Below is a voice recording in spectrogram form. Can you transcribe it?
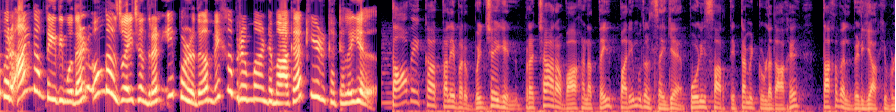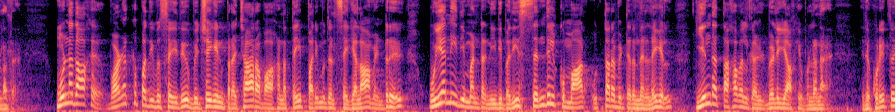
அக்டோபர் ஐந்தாம் தேதி முதல் உங்கள் ஜெயச்சந்திரன் இப்பொழுது மிக பிரம்மாண்டமாக கீழ்கட்டளையில். தாவேகா தலைவர் விஜயின் பிரச்சார வாகனத்தை பறிமுதல் செய்ய போலீசார் திட்டமிட்டுள்ளதாக தகவல் வெளியாகியுள்ளது. முன்னதாக வழக்கு பதிவு செய்து விஜயின் பிரச்சார வாகனத்தை பறிமுதல் செய்யலாம் என்று உயர்நீதிமன்ற நீதிபதி செந்தில்குமார் உத்தரவிட்டிருந்த நிலையில் இந்த தகவல்கள் வெளியாகியுள்ளன. இது குறித்து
